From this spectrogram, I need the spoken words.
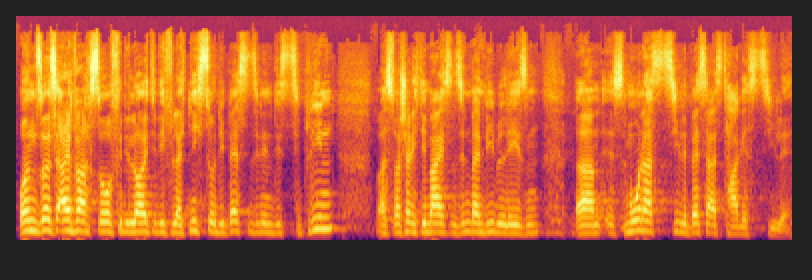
Und so ist einfach so für die Leute, die vielleicht nicht so die Besten sind in Disziplin, was wahrscheinlich die meisten sind beim Bibellesen, ähm, ist Monatsziele besser als Tagesziele.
